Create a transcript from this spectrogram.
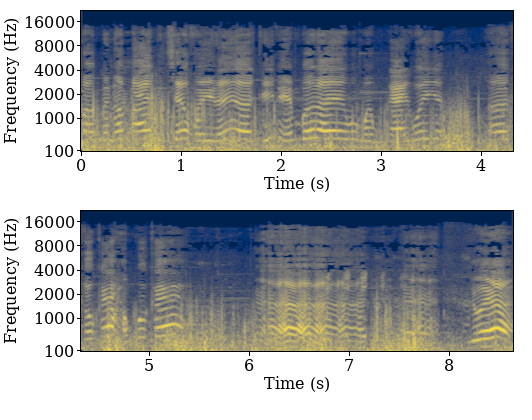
mà mình hôm nay mình selfie để kỷ niệm bữa đây một, ngày quay câu cá không có cá vui ha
